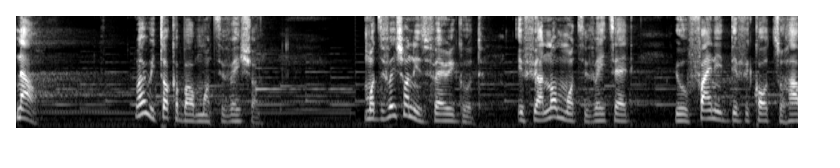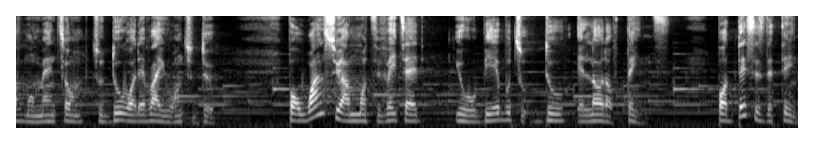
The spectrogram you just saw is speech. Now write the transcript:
Now, when we talk about motivation, motivation is very good. If you are not motivated, you will find it difficult to have momentum to do whatever you want to do. But once you are motivated, you will be able to do a lot of things. But this is the thing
